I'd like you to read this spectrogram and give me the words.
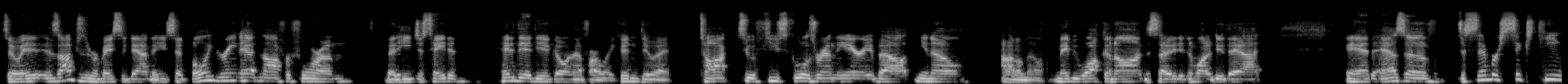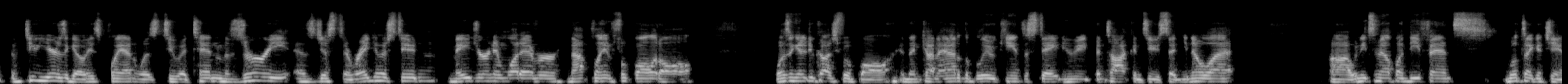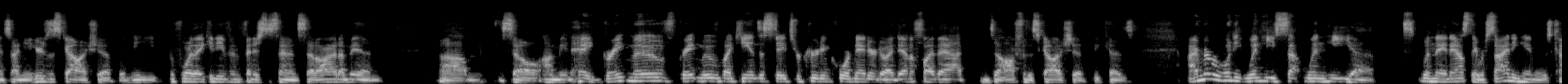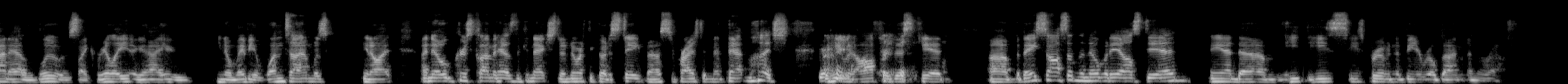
So his options were basically down to he said Bowling Green had an offer for him, but he just hated hated the idea of going that far away, couldn't do it. Talked to a few schools around the area about, you know, I don't know, maybe walking on, decided he didn't want to do that. And as of December 16th of two years ago, his plan was to attend Missouri as just a regular student, majoring in whatever, not playing football at all wasn't going to do college football. And then kind of out of the blue, Kansas State, who he'd been talking to, said, you know what? uh, we need some help on defense. We'll take a chance on you. Here's a scholarship. And he, before they could even finish the sentence, said, All right, I'm in. Um, so, I mean, hey, great move. Great move by Kansas State's recruiting coordinator to identify that and to offer the scholarship because I remember when he, when he, when he, uh, when they announced they were signing him, it was kind of out of the blue. It was like, really? A guy who, you know, maybe at one time was you know, I, I know Chris Klieman has the connection to North Dakota State, but I was surprised it meant that much that right. he would offer this kid uh, but they saw something nobody else did, and um, he, he's he's proven to be a real diamond in the rough.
